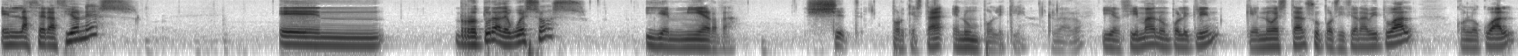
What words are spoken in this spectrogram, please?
en laceraciones, en rotura de huesos y en mierda. Shit. Porque está en un policlín. Claro. Y encima en un policlín que no está en su posición habitual, con lo cual,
